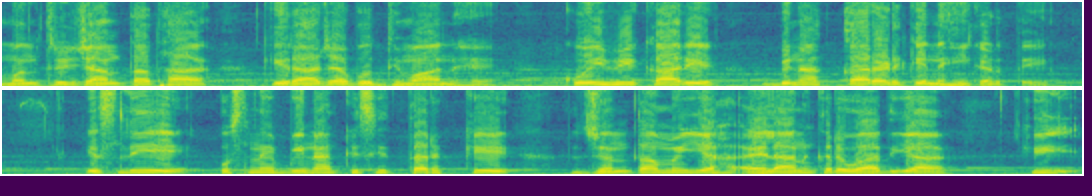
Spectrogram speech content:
मंत्री जानता था कि राजा बुद्धिमान है। कोई भी कार्य बिना कारण के नहीं करते। इसलिए उसने बिना किसी तर्क के जनता में यह ऐलान करवा दिया कि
